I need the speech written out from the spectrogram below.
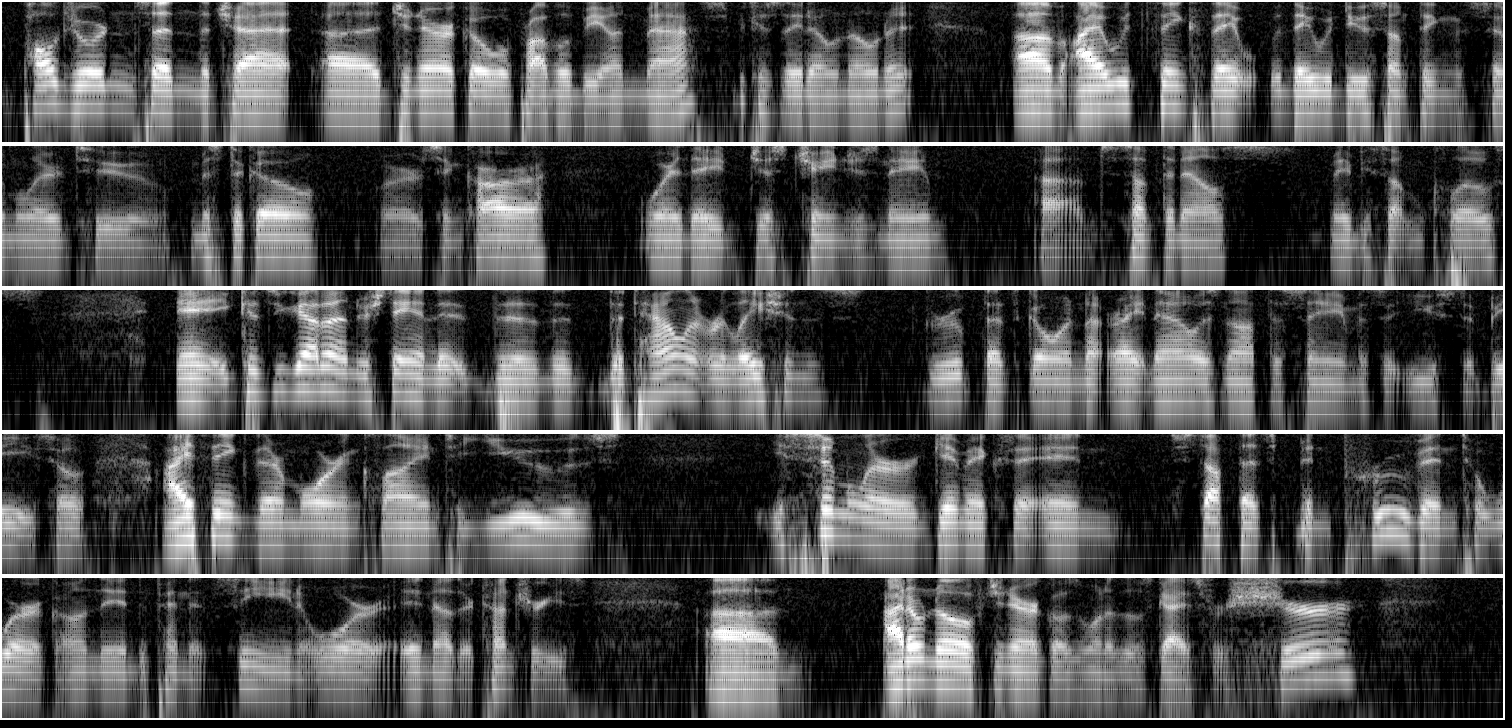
Paul Jordan said in the chat, uh, Generico will probably be unmasked because they don't own it. Um, I would think they they would do something similar to Mistico or Sin Cara, where they just change his name um, to something else, maybe something close. Because you got to understand the, the the talent relations group that's going right now is not the same as it used to be. So I think they're more inclined to use similar gimmicks and stuff that's been proven to work on the independent scene or in other countries. Um, I don't know if Generico is one of those guys for sure.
